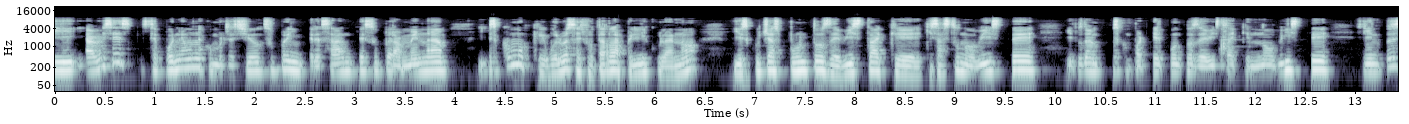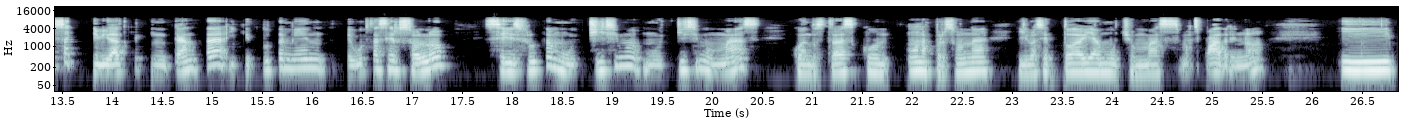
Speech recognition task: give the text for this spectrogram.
Y a veces se pone una conversación súper interesante, súper amena, y es como que vuelves a disfrutar la película, ¿no? Y escuchas puntos de vista que quizás tú no viste, y tú también puedes compartir puntos de vista que no viste, y entonces esa actividad que te encanta y que tú también te gusta hacer solo, se disfruta muchísimo, muchísimo más cuando estás con una persona y lo hace todavía mucho más, más padre, ¿no? Y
